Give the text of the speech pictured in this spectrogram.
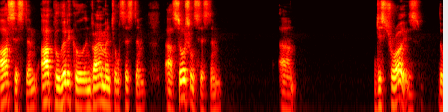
our system, our political, environmental system, our social system, um, destroys the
